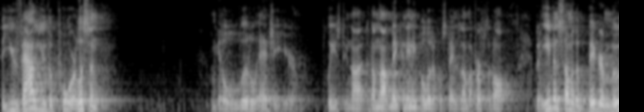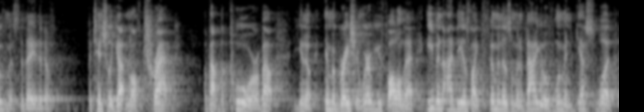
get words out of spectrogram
that you value the poor, listen, I'm going to get a little edgy here. Please do not, because I'm not making any political statements, not my purpose at all. But even some of the bigger movements today that have potentially gotten off track about the poor, about you know immigration, wherever you fall on that, even ideas like feminism and value of women, guess what?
